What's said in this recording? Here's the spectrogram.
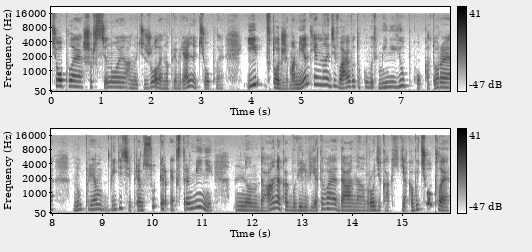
теплое, шерстяное, оно тяжелое, оно прям реально теплое. И в тот же момент я надеваю вот такую вот мини-юбку, которая, ну прям, видите, прям супер экстра мини. Ну да, она как бы вельветовая, да, она вроде как якобы теплая,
